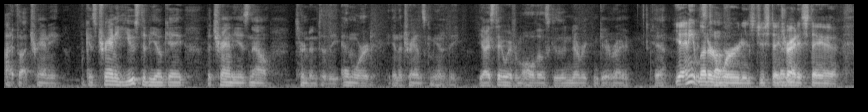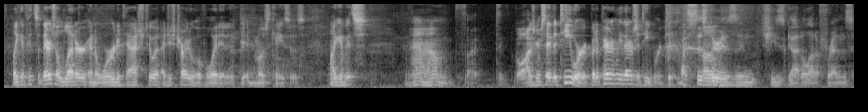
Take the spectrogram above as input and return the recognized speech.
I thought tranny because tranny used to be okay, but tranny is now turned into the N word in the trans community. Yeah, I stay away from all those because I never can get it right. Yeah. Yeah, any It's letter tough. word is just I try to stay uh, like if it's there's a letter and a word attached to it, I just try to avoid it in most cases. Like if it's I don't know, I think- well, I was gonna say the T word, but apparently there's a T word too. My sister um, is in. She's got a lot of friends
